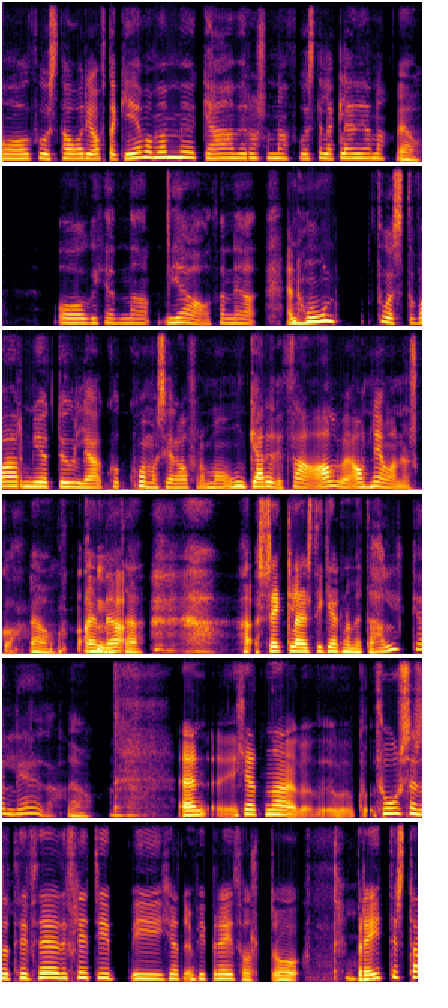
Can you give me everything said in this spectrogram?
og þú veist þá var ég ofta að gefa mömmu gafir og svona þú veist til að gleðja hana Já, og hérna já þannig að en hún þú veist var mjög duglega að ko- koma sér áfram og hún gerði það alveg á nefanum sko já, að- það. Seglaðist í gegnum þetta. algjörlega Já. En hérna, þú sem sagt, þegar þið flytti hérna, upp í Breiðholt og Mhm. breytist þá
